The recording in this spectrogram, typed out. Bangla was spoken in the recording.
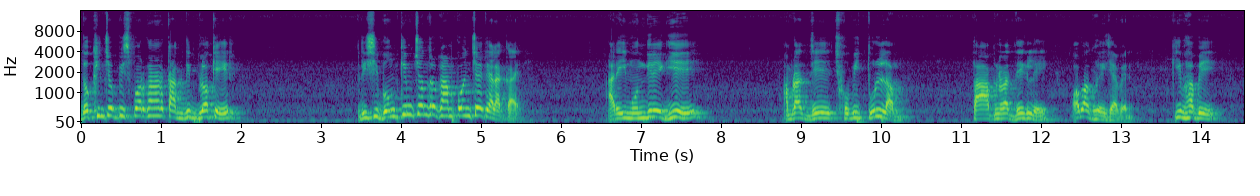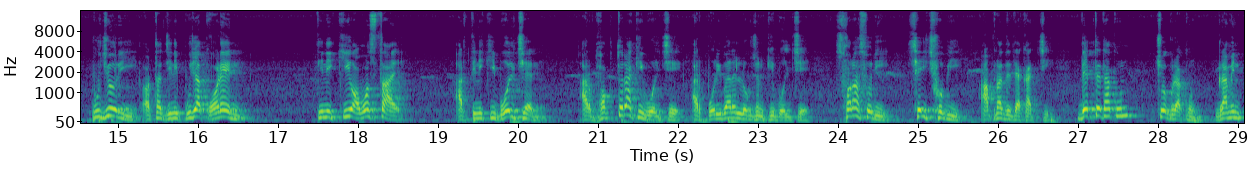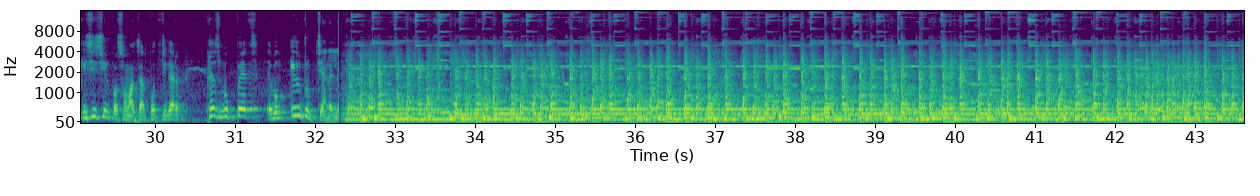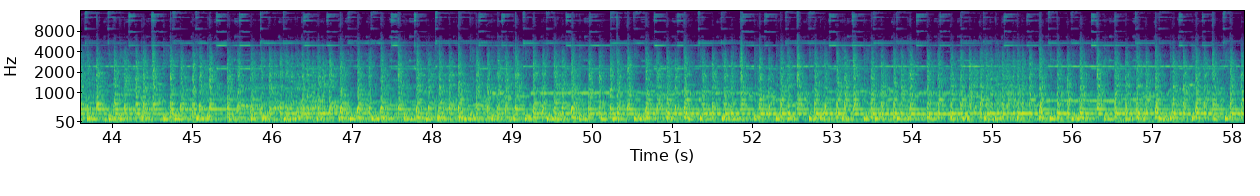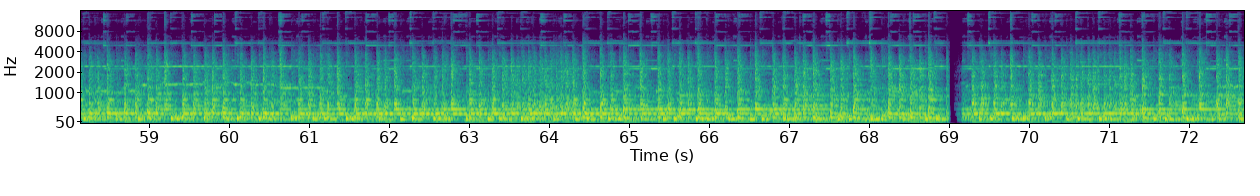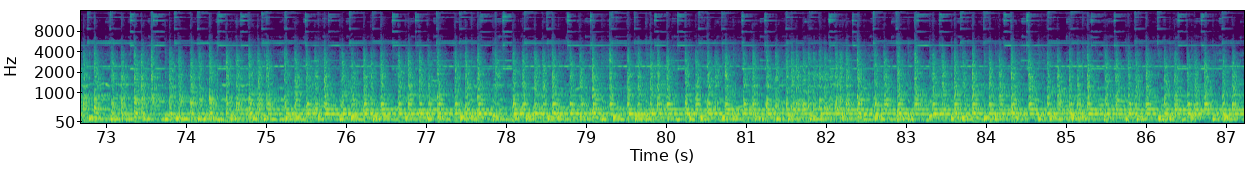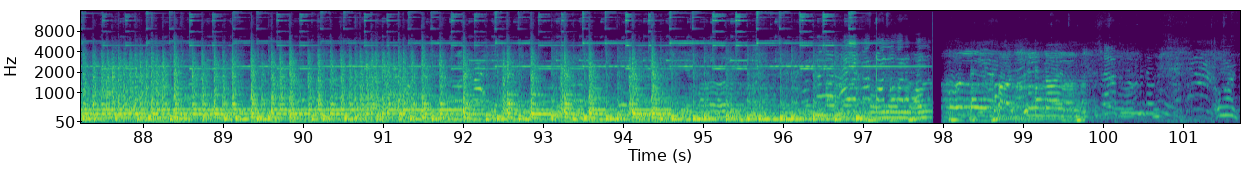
দক্ষিণ চব্বিশ পরগনার কাকদ্বীপ ব্লকের ঋষি বঙ্কিমচন্দ্র গ্রাম পঞ্চায়েত এলাকায়। আর এই মন্দিরে গিয়ে আমরা যে ছবি তুললাম, তা আপনারা দেখলে অবাক হয়ে যাবেন। কীভাবে পুজোরই, অর্থাৎ যিনি পূজা করেন, তিনি কি অবস্থায়, আর তিনি কি বলছেন আর ভক্তরা কি বলছে? আর পরিবারের লোকজন কি বলছে? সরাসরি সেই ছবি আপনাদের দেখাচ্ছি। দেখতে থাকুন, চোখ রাখুন। গ্রামীণ কৃষি শিল্প সমাচার পত্রিকার ফেসবুক পেজ এবং ইউটিউব চ্যানেলে আমার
